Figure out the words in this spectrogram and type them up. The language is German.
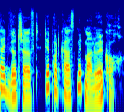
Inside Wirtschaft, der Podcast mit Manuel Koch.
